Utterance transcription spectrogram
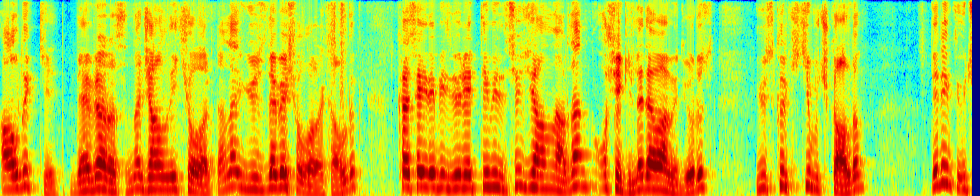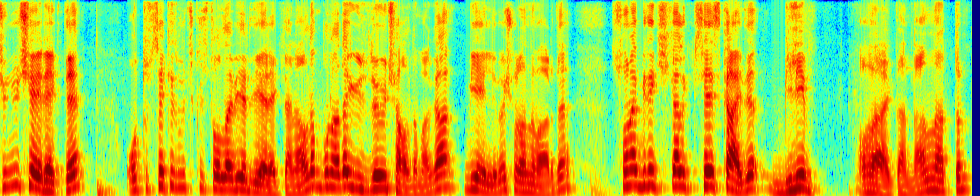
aldık ki devre arasında canlı 2 olarak da %5 olarak aldık. Kasayı da biz yönettiğimiz için canlılardan o şekilde devam ediyoruz. 142,5 aldım. Dedim ki 3. çeyrekte 38.5 üstü olabilir diyerekten aldım. Buna da %3 aldım aga. 1.55 oranı vardı. Sonra bir dakikalık bir ses kaydı. Bilim olaraktan da anlattım.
